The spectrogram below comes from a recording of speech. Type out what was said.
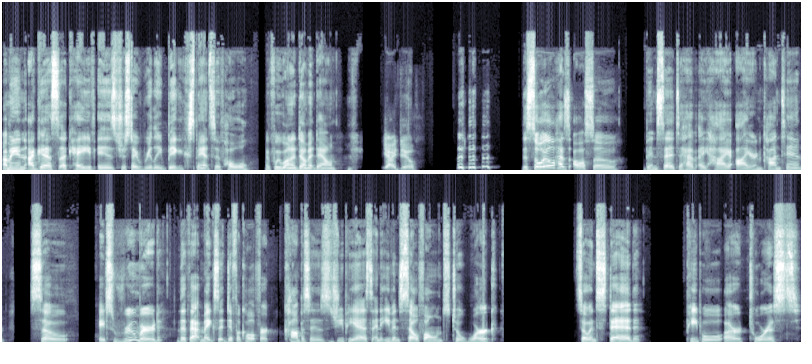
I mean, I guess a cave is just a really big, expansive hole, if we want to dumb it down. Yeah, I do. The soil has also been said to have a high iron content. So it's rumored that that makes it difficult for compasses, GPS, and even cell phones to work. So instead, people or tourists,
